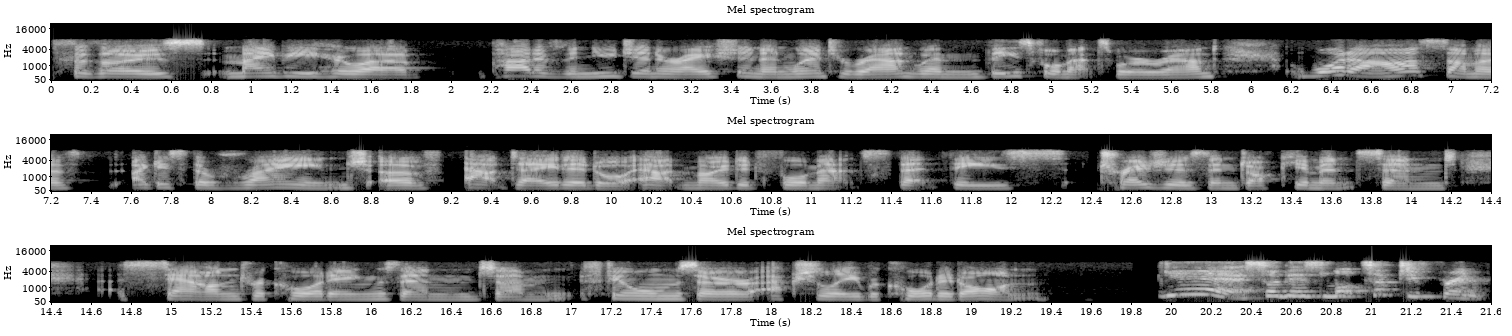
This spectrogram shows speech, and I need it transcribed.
for those maybe who are part of the new generation and weren't around when these formats were around, what are some of, I guess, the range of outdated or outmoded formats that these treasures and documents and sound recordings and um, films are actually recorded on? Yeah, so there's lots of different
